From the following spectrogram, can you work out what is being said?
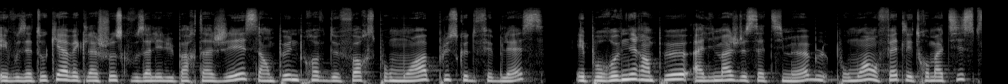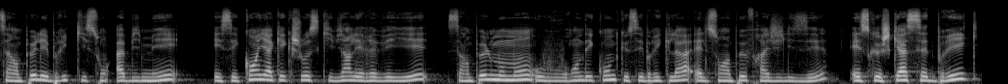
et vous êtes OK avec la chose que vous allez lui partager, c'est un peu une preuve de force pour moi, plus que de faiblesse. Et pour revenir un peu à l'image de cet immeuble, pour moi, en fait, les traumatismes, c'est un peu les briques qui sont abîmées. Et c'est quand il y a quelque chose qui vient les réveiller, c'est un peu le moment où vous vous rendez compte que ces briques-là, elles sont un peu fragilisées. Est-ce que je casse cette brique?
